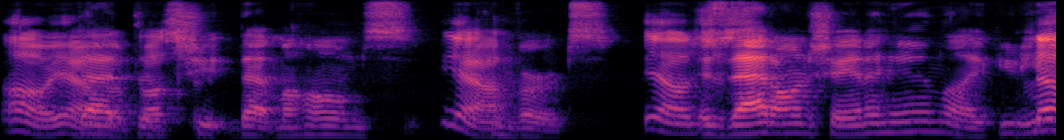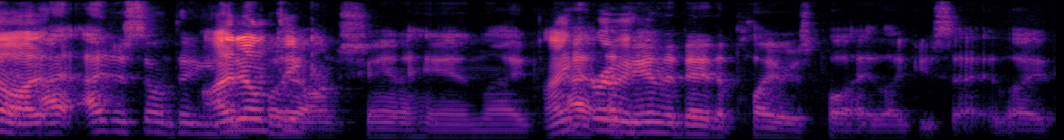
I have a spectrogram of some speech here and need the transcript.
oh yeah, that the buster. That Mahomes yeah, converts? yeah. it's Is that on Shanahan? Like, you No, I- I, just don't think you I can don't think- on Shanahan. Like, I think at, at the end of the day, the players play, like you say. Like,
